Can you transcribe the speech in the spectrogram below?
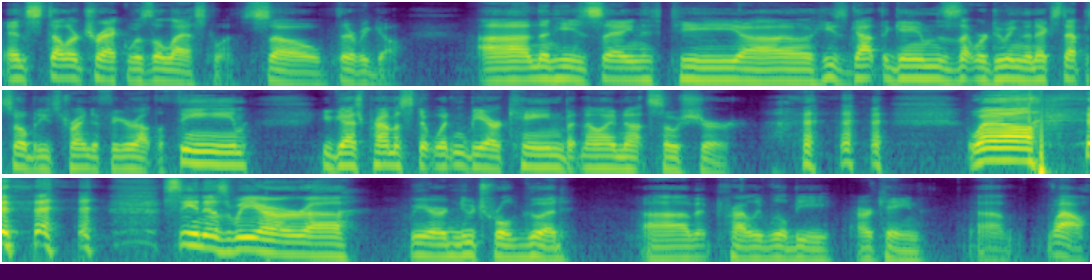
and Stellar Track was the last one. So there we go. Uh, and then he's saying he uh, he's got the games that we're doing the next episode, but he's trying to figure out the theme. You guys promised it wouldn't be arcane, but now I'm not so sure. well, seeing as we are uh, we are neutral good, uh, it probably will be arcane. Um, wow,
